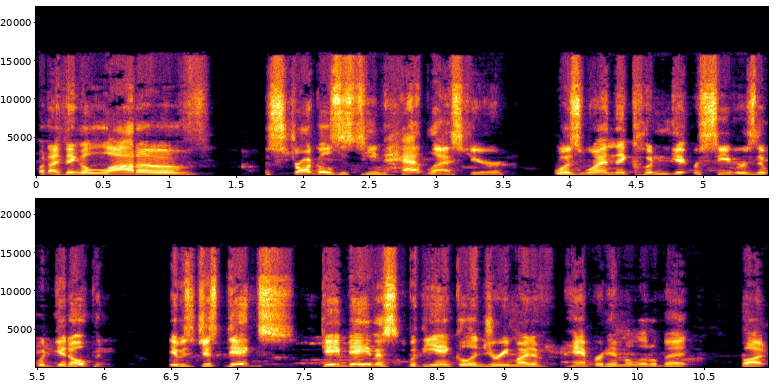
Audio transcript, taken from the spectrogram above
but I think a lot of the struggles this team had last year was when they couldn't get receivers that would get open. It was just Diggs. Gabe Davis with the ankle injury might have hampered him a little bit, but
